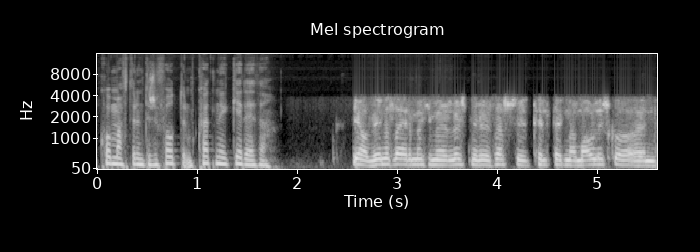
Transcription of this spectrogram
koma aftur undir þessu fótum. Hvernig gerir þið það? Já, við náttúrulega erum ekki með lausnir yfir þessu tiltekna máli, sko, en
